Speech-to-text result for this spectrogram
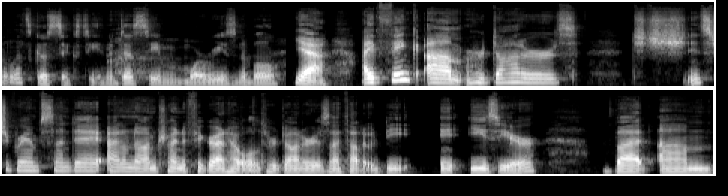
let's go 16. It does seem more reasonable. Yeah. I think um her daughter's Instagram Sunday, I don't know, I'm trying to figure out how old her daughter is. I thought it would be easier, but um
